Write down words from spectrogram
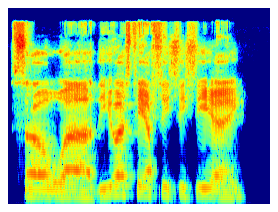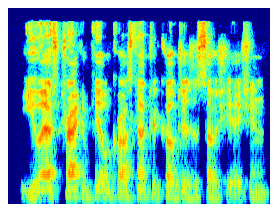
so uh, the USTFCCCA, U.S. Track and Field and Cross Country Coaches Association,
